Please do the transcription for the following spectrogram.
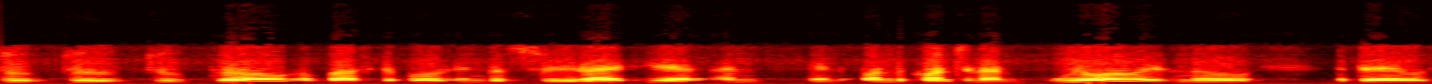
to to, to grow a basketball industry right here and, and on the continent. We always know that there was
